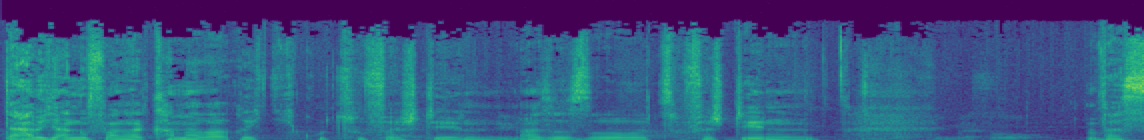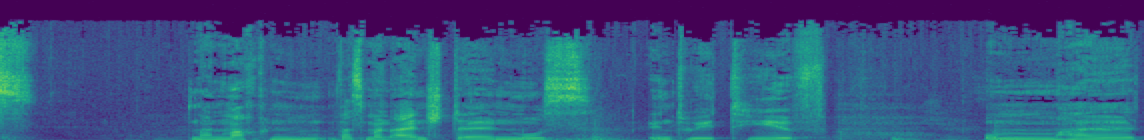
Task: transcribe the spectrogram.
da habe ich angefangen halt Kamera richtig gut zu verstehen, also so zu verstehen, was man machen, was man einstellen muss, intuitiv, um halt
